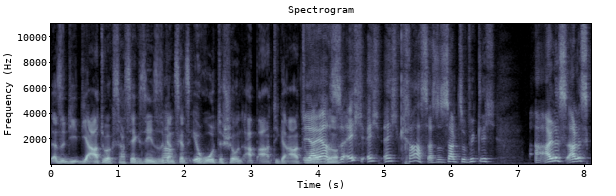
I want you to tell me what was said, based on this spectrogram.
also die, die Artworks hast du ja gesehen, so Ja. ganz, ganz erotische und abartige Artworks. Ja, ja, das ist echt, echt, echt krass. Also es ist halt so wirklich alles, alles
